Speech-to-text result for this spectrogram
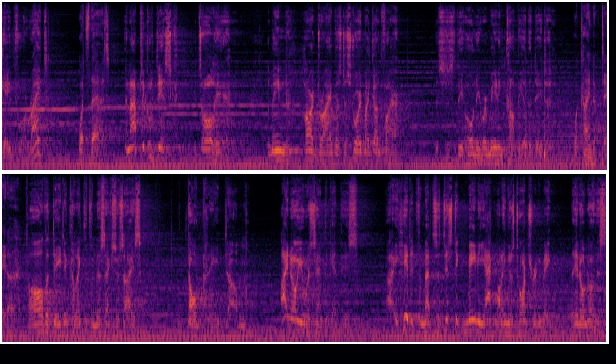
came for, right? What's that? An optical disc. It's all here. The main hard drive was destroyed by gunfire. This is the only remaining copy of the data. What kind of data? All the data collected from this exercise. Don't play dumb. I know you were sent to get this. I hid it from that sadistic maniac while he was torturing me. They don't know this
